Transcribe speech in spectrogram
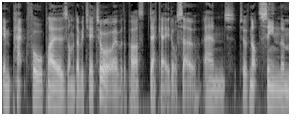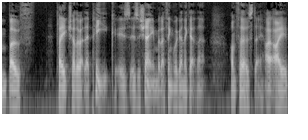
impactful players on the WTA Tour over the past decade or so, and to have not seen them both play each other at their peak is is a shame. But I think we're going to get that on Thursday. I, I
